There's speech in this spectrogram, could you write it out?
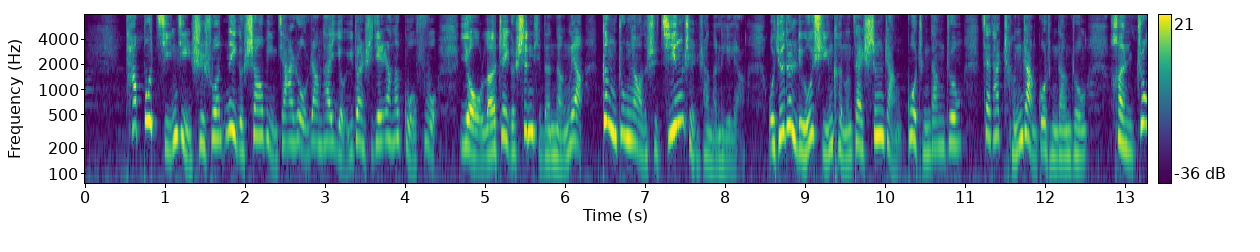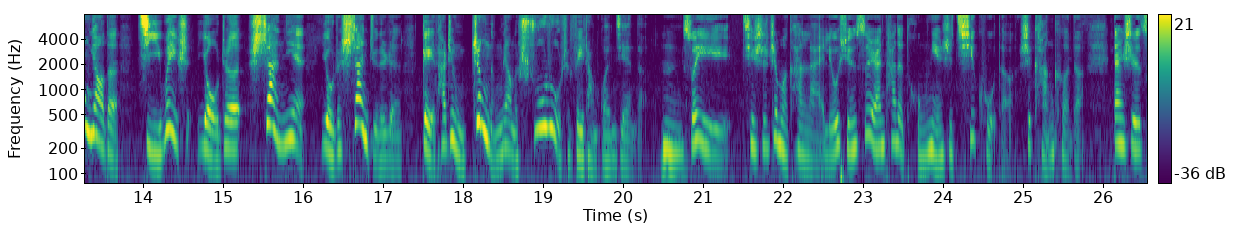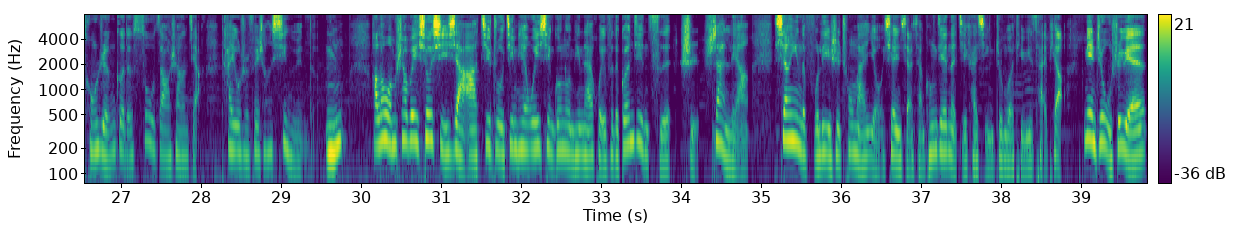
它不仅仅是说那个烧饼夹肉让他有一段时间让他果腹，有了这个身体的能量，更重要的是精神上的力量。我觉得刘询可能在生长过程当中，在他成长过程当中，很重要的几位是有着善念、有着善举的人，给他这种正能量的输入是非常关键的。嗯，所以其实这么看来，刘询虽然他的童年是凄苦的，是坎坷的，但是从人格的塑造上讲，他又是非常幸运的。嗯，好了，我们稍微休息一下啊，记住今天微信公众平台回复的关键词是善良，相应的福利是充满有限想象空间的即开型中国体育彩票，面值五十元。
